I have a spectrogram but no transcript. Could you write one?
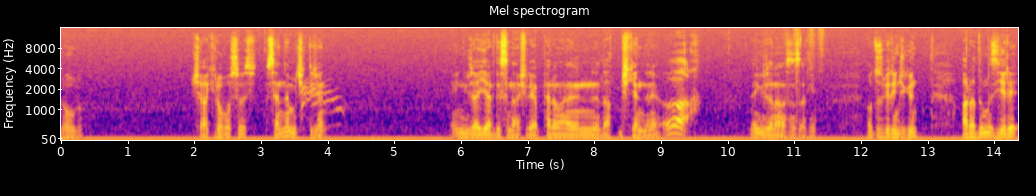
Ne oldu? Şakir Obası senden mi çıktı canım? En güzel yerdesin ha. Şuraya pervaneni de atmış kendine. Ah! Ne güzel anasını satayım. 31. gün. aradığımız yeri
